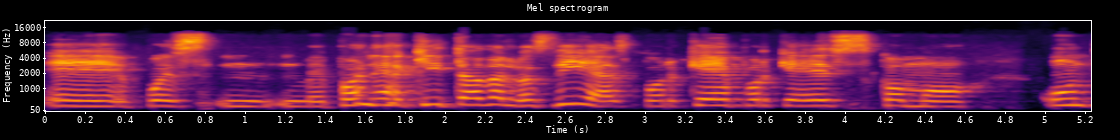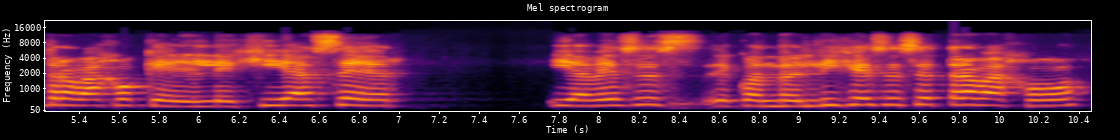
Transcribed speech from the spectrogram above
eh, pues me pone aquí todos los días. ¿Por qué? Porque es como un trabajo que elegí hacer y a veces eh, cuando eliges ese trabajo,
